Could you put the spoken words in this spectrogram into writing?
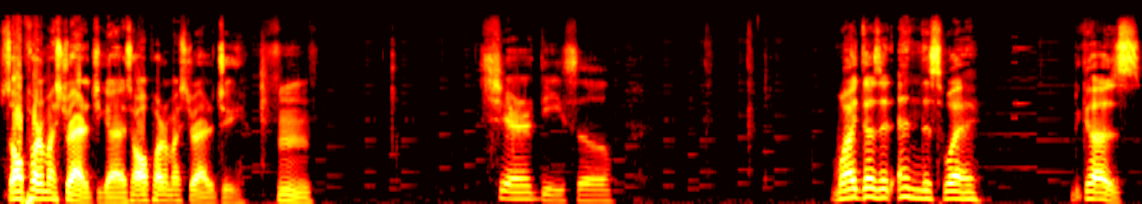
It's all part of my strategy, guys. All part of my strategy. Hmm. Share Diesel. Why does it end this way? Because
